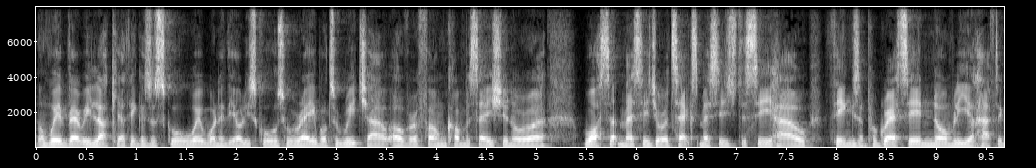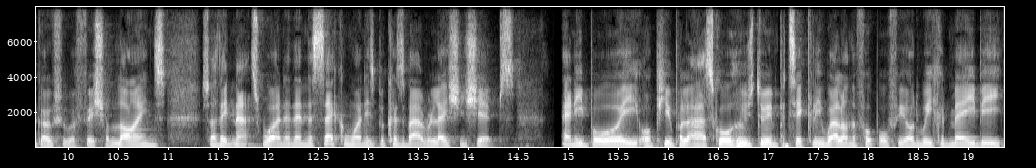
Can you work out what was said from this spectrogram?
and we're very lucky i think as a school we're one of the only schools who are able to reach out over a phone conversation or a whatsapp message or a text message to see how things are progressing. Normally you'll have to go through official lines. So i think that's one. And then the second one is because of our relationships any boy or pupil at our school who's doing particularly well on the football field, we could maybe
